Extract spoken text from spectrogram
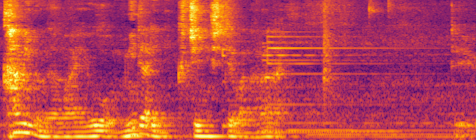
神の名前をみだりに口にしてはならない。っていう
